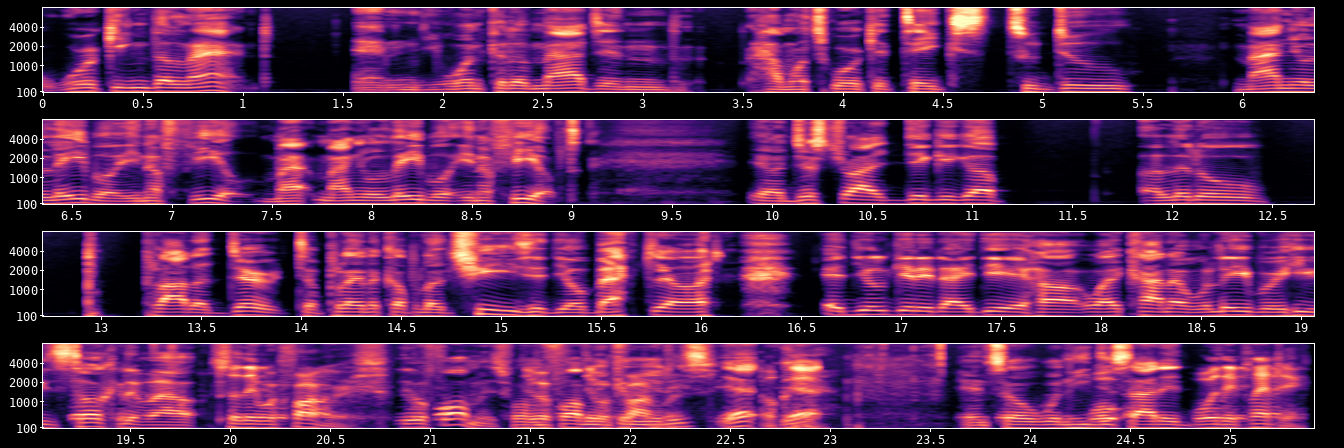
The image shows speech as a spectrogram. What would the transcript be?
working the land and one could imagine how much work it takes to do manual labor in a field ma- manual labor in a field you know just try digging up a little p- plot of dirt to plant a couple of trees in your backyard, and you'll get an idea how what kind of labor he was talking about. So they were farmers. They were farmers from They were, farming communities. farmers. Yeah, Okay. yeah. And so when he decided What were they planting?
